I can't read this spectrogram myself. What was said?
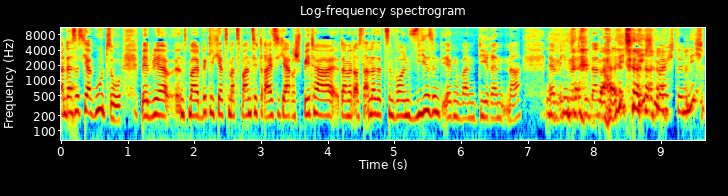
Und das ist ja gut so. Wenn wir uns mal wirklich jetzt mal 20, 30 Jahre später damit auseinandersetzen wollen, wir sind irgendwann die Rentner. Ähm, ich möchte dann auch, ich, ich, möchte nicht,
